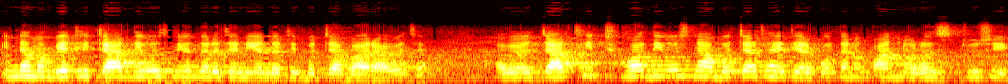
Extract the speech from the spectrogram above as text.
ઈંડામાં બેથી ચાર દિવસની અંદર જ એની અંદરથી બચ્ચા બહાર આવે છે. હવે ચારથી છ દિવસના બચ્ચા થાય ત્યારે પોતાનો પાનનો રસ ચૂસી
